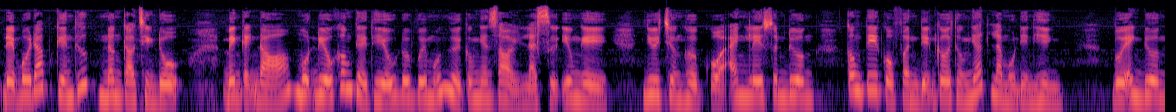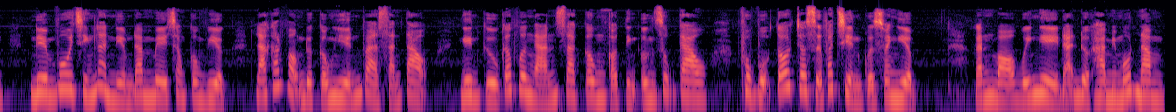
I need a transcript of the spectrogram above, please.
để bồi đắp kiến thức, nâng cao trình độ. Bên cạnh đó, một điều không thể thiếu đối với mỗi người công nhân giỏi là sự yêu nghề, như trường hợp của anh Lê Xuân Đương, công ty cổ phần điện cơ thống nhất là một điển hình. Với anh Đương, niềm vui chính là niềm đam mê trong công việc, là khát vọng được cống hiến và sáng tạo, nghiên cứu các phương án gia công có tính ứng dụng cao, phục vụ tốt cho sự phát triển của doanh nghiệp gắn bó với nghề đã được 21 năm,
